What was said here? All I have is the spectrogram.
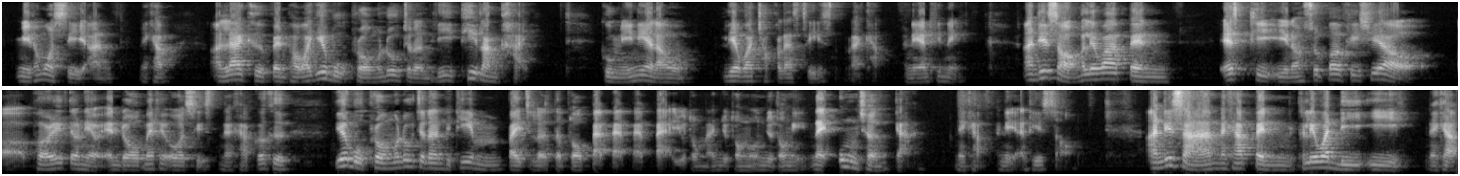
ๆ มีทั้งหมด 4 อันนะครับอันแรกคือเป็นภาวะเยื่อบุโพรงมดลูกเจริญผิดที่ที่รังไข่ กลุ่มนี้เนี่ยเรา เรียกว่าช็อกโกแลตซีสนะครับ อันนี้อันที่หนึ่งอันที่สองก็เรียกว่าเป็น SPE เนาะ superficial peritoneal endometriosis นะครับ ก็คือเยื่อบุโพรงมดลูกเจริญผิดที่มันไปเจริญเติบโตแปะแปะแปะแปะอยู่ตรงนั้นอยู่ตรงนู้นอยู่ตรงนี้ในอุ้งเชิงกรานนะครับ อันนี้อันที่สองอันที่3นะครับเป็นเขาเรียกว่า DE นะครับ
